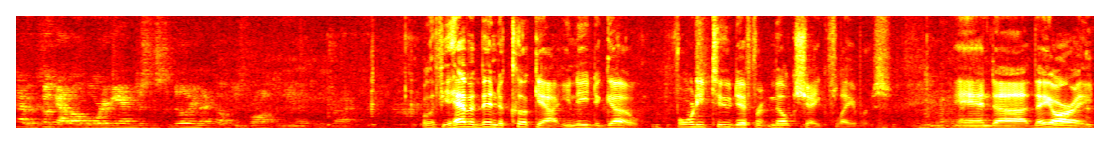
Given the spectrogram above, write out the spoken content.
have a cookout on board again, just the stability that company's brought to the, uh, to the track. Well, if you haven't been to Cookout, you need to go. 42 different milkshake flavors. And uh, they are a,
